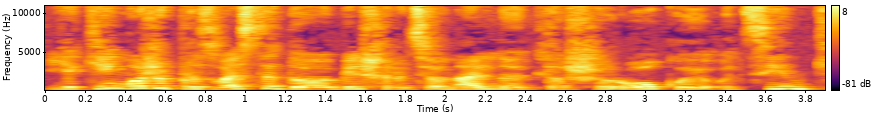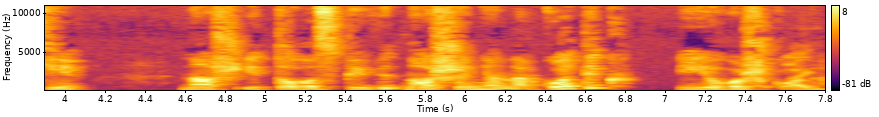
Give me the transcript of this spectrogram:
який може призвести до більш раціональної та широкої оцінки наш і того співвідношення наркотик і його шкода.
